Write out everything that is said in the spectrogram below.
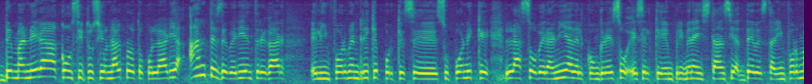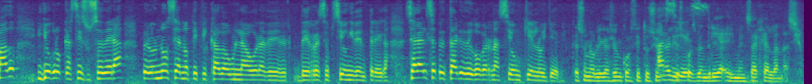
De manera constitucional, protocolaria, antes debería entregar el informe, Enrique, porque se supone que la soberanía del Congreso es el que en primera instancia debe estar informado y yo creo que así sucederá, pero no se ha notificado aún la hora de, de recepción y de entrega. Será el secretario de Gobernación quien lo lleve. Que es una obligación constitucional Así y después es. vendría el mensaje a la nación.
